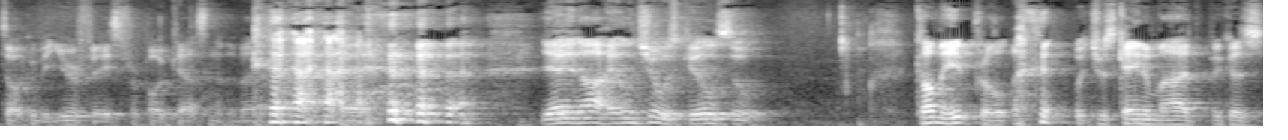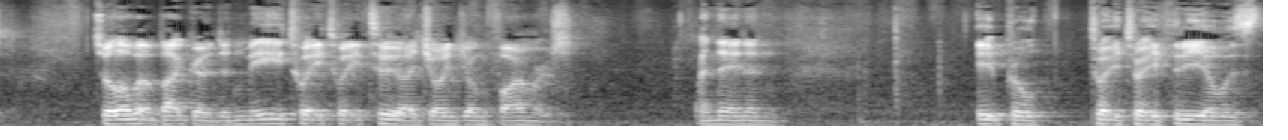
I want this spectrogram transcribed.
talk about your face for podcasting at the minute. yeah, no, Highland Show was cool. So, come April, which was kind of mad because so a little bit of background. In May 2022, I joined Young Farmers, and then in April 2023, I was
